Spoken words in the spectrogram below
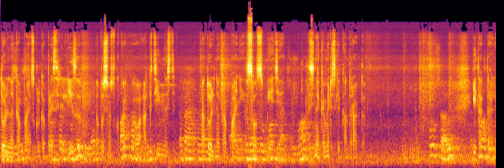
той или иной компании, сколько пресс-релизов, допустим, сколько активность от той или иной компании в соцмедиа, относительно коммерческих контрактов и так далее.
